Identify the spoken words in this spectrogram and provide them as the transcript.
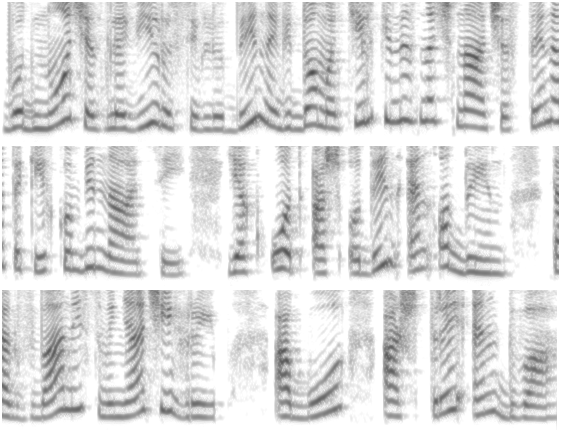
Водночас для вірусів людини відома тільки незначна частина таких комбінацій, як от H1N1, так званий свинячий грип, або H3N2.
